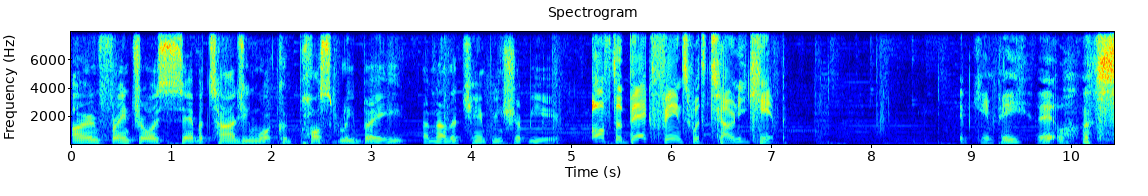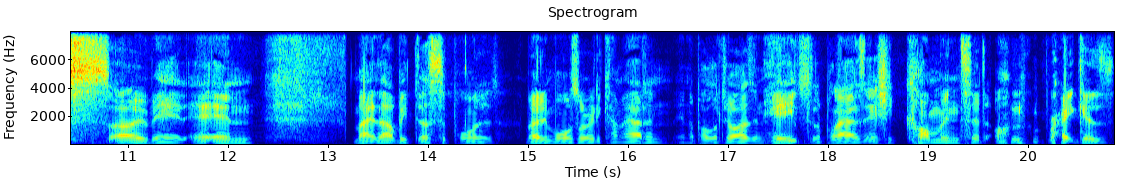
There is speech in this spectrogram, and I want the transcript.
own franchise sabotaging what could possibly be another championship year. Off the back fence with Tony Kemp. Ed Kempy, that was so bad. And, and mate, they'll be disappointed. Mody Maor's already come out and, and apologised, and heaps of the players actually commented on the Breakers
